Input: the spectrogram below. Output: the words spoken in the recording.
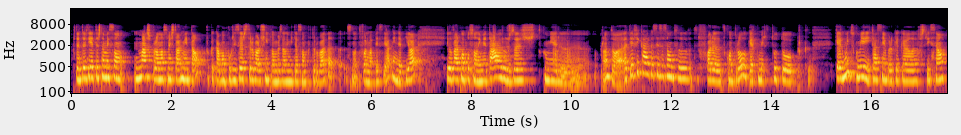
Portanto, as dietas também são más para o nosso bem-estar mental, porque acabam por exacerbar os sintomas da alimentação perturbada, se não de forma PCA, que ainda é pior e levar compulsão alimentar, os desejos de comer, eh, pronto, até ficar com a sensação de, de fora de controle, quero comer tudo porque quero muito comer e está sempre com aquela restrição.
